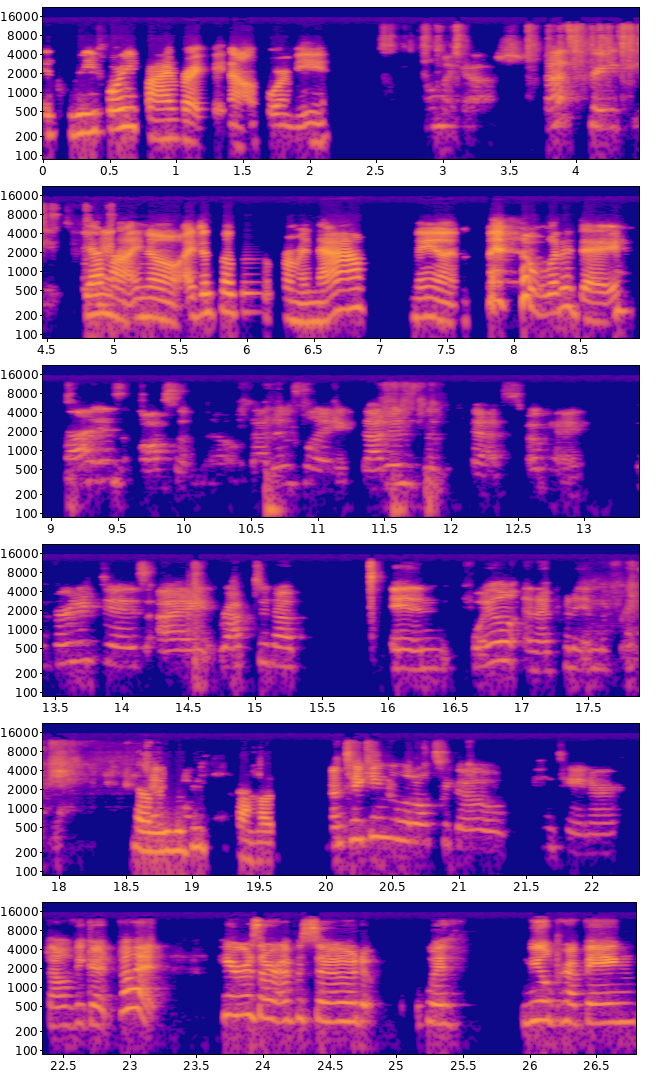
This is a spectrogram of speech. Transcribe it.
It's 3:45 right now for me. Oh my gosh. That's crazy. Okay. Yeah, I know. I just woke up from a nap. Man, what a day. That is awesome though. That is like that is the best. Okay. Verdict is I wrapped it up in foil and I put it in the fridge. Kelly would be proud. I'm taking a little to go container. That'll be good. But here is our episode with meal prepping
